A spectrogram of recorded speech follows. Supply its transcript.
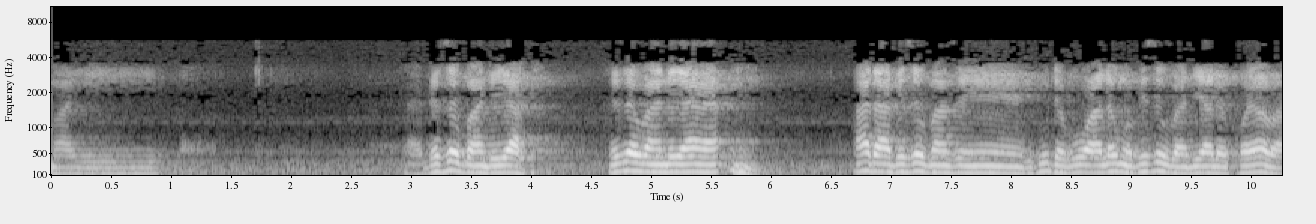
မှ၏အဲပစ္စုပန်တရားပစ္စုပန်တရားကအာရပစ္စုပန်ဆိုရင်ဒီခုတဘဝလုံးကိုပစ္စုပန်တရားလို့ခေါ်ရပါ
